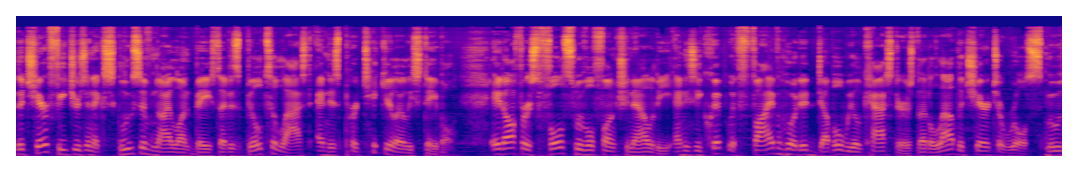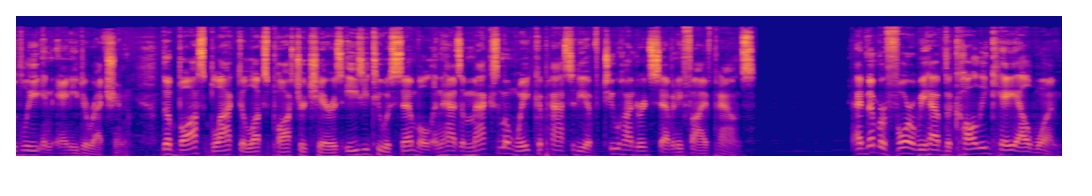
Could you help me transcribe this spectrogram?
The chair features an exclusive nylon base that is built to last and is particularly stable. It offers full swivel functionality and is equipped with five hooded double wheel casters that allow the chair to roll smoothly in any direction. The Boss Black Deluxe Posture Chair is easy to assemble and has a maximum weight capacity of 275 pounds. At number 4, we have the KOLLIEE KL1.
